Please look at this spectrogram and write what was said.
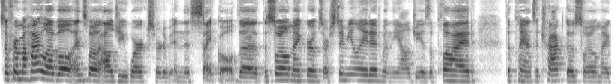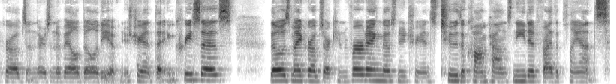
So from a high level, EnSoil algae works sort of in this cycle. The, the soil microbes are stimulated when the algae is applied. The plants attract those soil microbes and there's an availability of nutrient that increases. Those microbes are converting those nutrients to the compounds needed by the plants.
